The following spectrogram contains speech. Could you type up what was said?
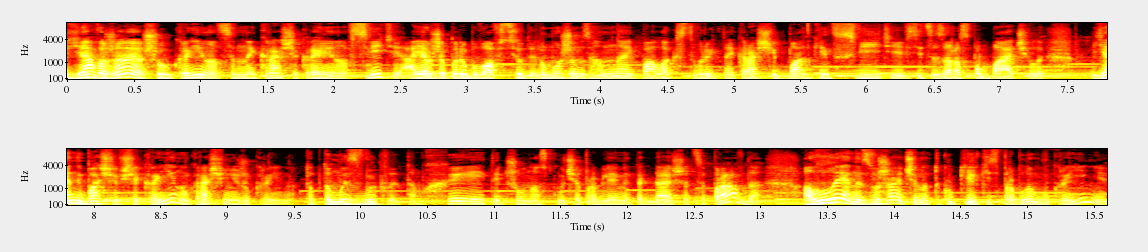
Я вважаю, що Україна це найкраща країна в світі, а я вже перебував всюди. Ми можемо з гамна і палок створити найкращий банкінг в світі, і всі це зараз побачили. Я не бачив ще країну краще, ніж Україна. Тобто ми звикли там хейтить, що у нас куча проблем і так далі. Це правда. Але незважаючи на таку кількість проблем в Україні,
